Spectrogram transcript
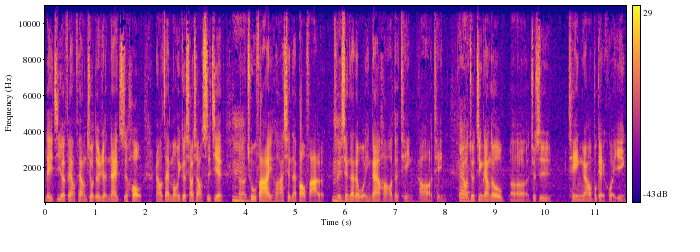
累积了非常非常久的忍耐之后，然后在某一个小小事件呃触发了以后，他现在爆发了，嗯、所以现在的我应该要好好的听，好好听，然后就尽量都呃就是听，然后不给回应，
